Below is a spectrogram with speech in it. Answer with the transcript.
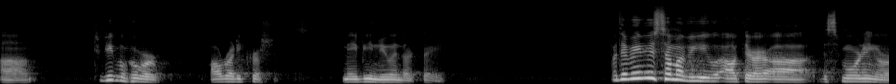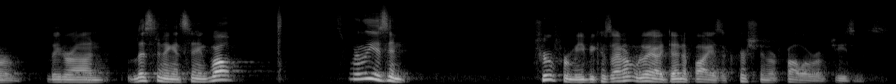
um, to people who were already Christians, maybe new in their faith. But there may be some of you out there uh, this morning or later on listening and saying, well, this really isn't true for me because I don't really identify as a Christian or follower of Jesus.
